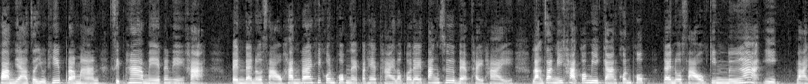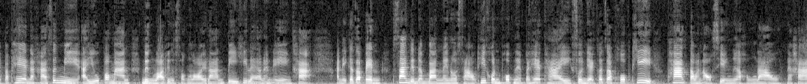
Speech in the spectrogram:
ความยาวจะอยู่ที่ประมาณ 15 เมตรนั่นเองค่ะ เป็นไดโนเสาร์พันธุ์แรกที่ค้นพบในประเทศไทย แล้วก็ได้ตั้งชื่อแบบไทยๆ หลังจากนี้ค่ะก็มีการค้นพบไดโนเสาร์กินเนื้ออีกหลายประเภทนะคะ ซึ่งมีอายุประมาณ 100-200 ล้านปีที่แล้วนั่นเองค่ะ อันนี้ก็จะเป็นซากดึกดำบรรไดโนเสาร์ที่ค้นพบในประเทศไทย ส่วนใหญ่ก็จะพบที่ภาคตะวันออกเฉียงเหนือของเรานะคะ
